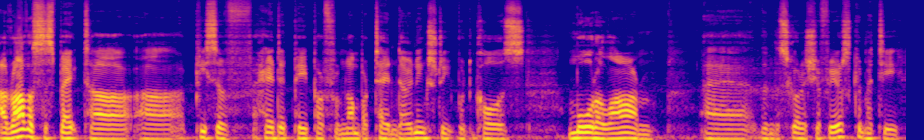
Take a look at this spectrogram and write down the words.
I rather suspect a, a piece of headed paper from Number Ten Downing Street would cause more alarm uh, than the Scottish Affairs Committee.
